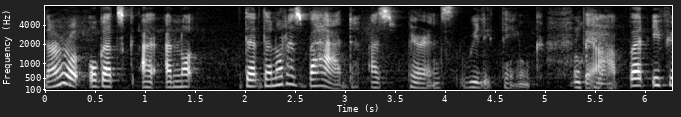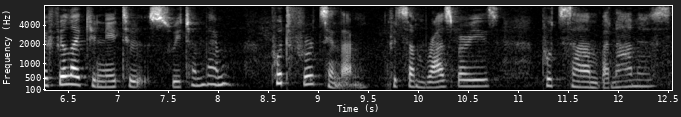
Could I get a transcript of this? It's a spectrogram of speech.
The natural yogurts are, are not they're, they're not as bad as parents really think Okay. they are. But if you feel like you need to sweeten them, put fruits in them. Put some raspberries, put some bananas,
